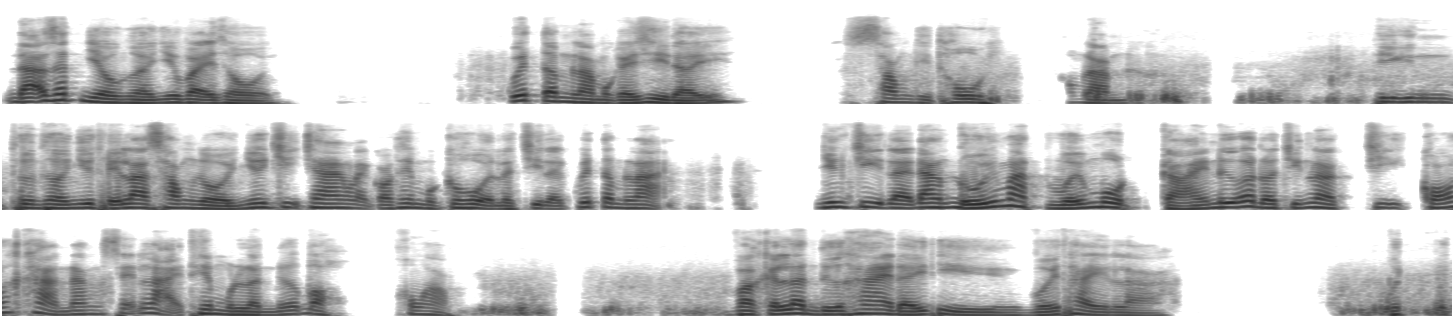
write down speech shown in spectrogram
Đã rất nhiều người như vậy rồi. Quyết tâm làm một cái gì đấy, xong thì thôi, không làm được thì thường thường như thế là xong rồi. Nhưng chị Trang lại có thêm một cơ hội là chị lại quyết tâm lại nhưng chị lại đang đối mặt với một cái nữa, đó chính là chị có khả năng sẽ lại thêm một lần nữa bỏ, không học. Và cái lần thứ hai đấy thì với thầy là bứt bứt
